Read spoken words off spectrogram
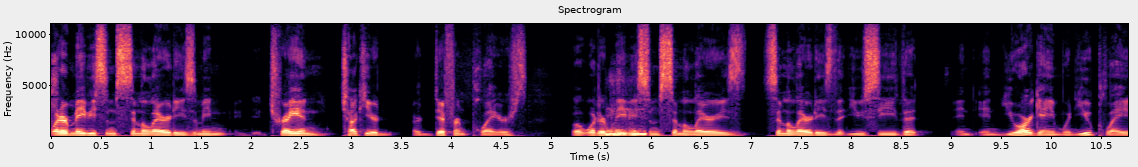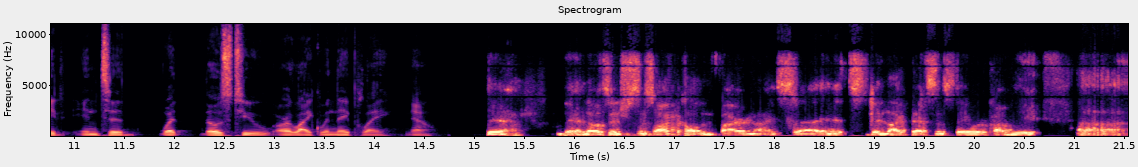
what are maybe some similarities? I mean, Trey and Chucky are, are different players, but what are maybe some similarities similarities that you see that in, in your game when you played into what those two are like when they play now? Yeah, yeah, no, it's interesting. So I call them fire ice, uh, and it's been like that since they were probably uh,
